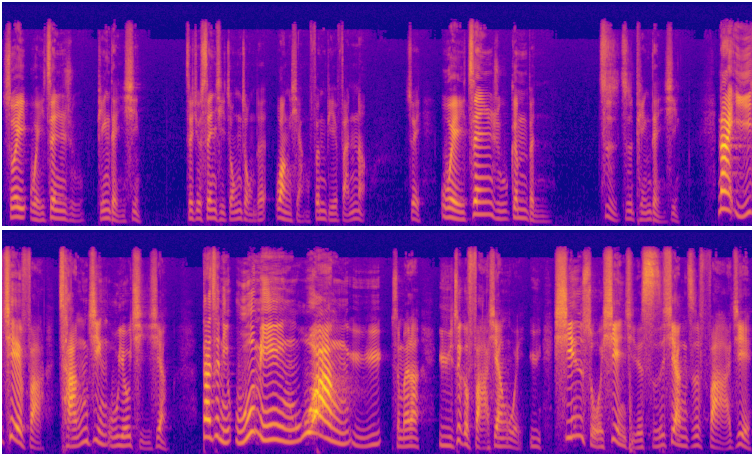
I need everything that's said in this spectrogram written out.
所以伪真如平等性，这就升起种种的妄想、分别、烦恼。所以伪真如根本自之平等性，那一切法常境无有起相，但是你无名妄语什么呢？与这个法相违，与心所现起的实相之法界、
